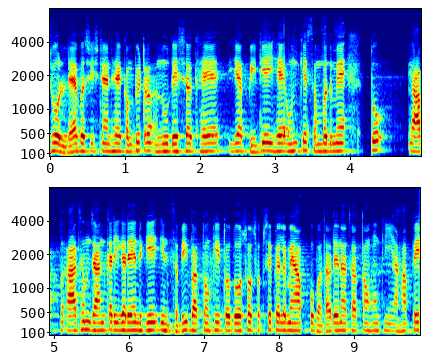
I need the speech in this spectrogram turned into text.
जो लैब असिस्टेंट है कंप्यूटर अनुदेशक है या पीटीआई है, उनके संबंध में तो आप, आज हम जानकारी करेंगे इन सभी बातों की। तो दोस्तों, सबसे पहले मैं आपको बता देना चाहता हूँ कि यहाँ पे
